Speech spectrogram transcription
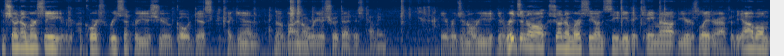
The Show No Mercy, of course, recent reissue, gold disc. Again, the vinyl reissue of that is coming. The original, the original Show No Mercy on CD that came out years later after the album,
